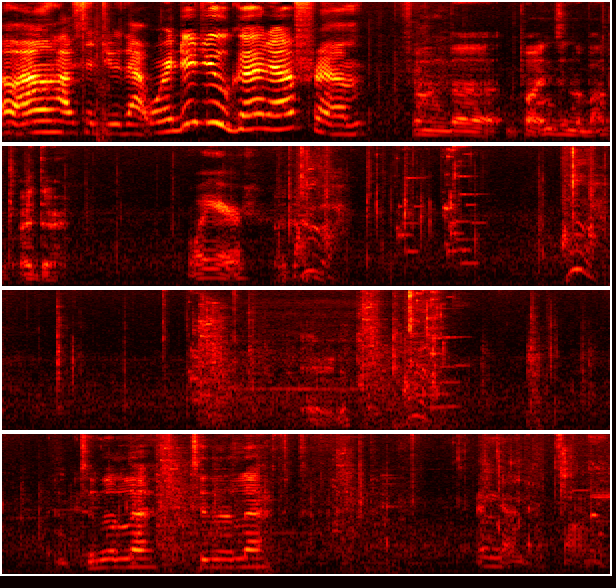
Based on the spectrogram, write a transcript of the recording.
Oh, I don't have to do that. Where did you get that from? From the buttons in the bottom, right there. Where? Right there. There we go. And to the left, to the left. I know that's on.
